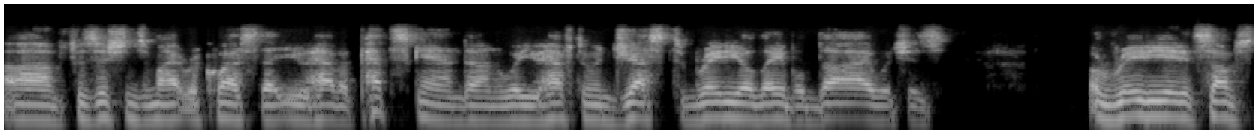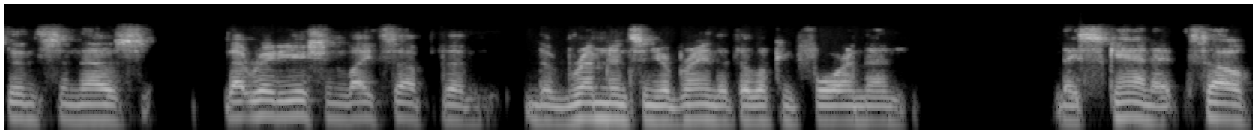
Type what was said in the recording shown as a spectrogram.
uh, physicians might request that you have a PET scan done where you have to ingest radio labeled dye, which is a radiated substance, and those that radiation lights up the the remnants in your brain that they're looking for, and then they scan it. So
